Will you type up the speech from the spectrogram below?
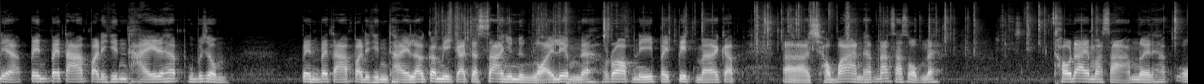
เนี่ยเป็นไปตามปฏิทินไทยนะครับคุณผู้ชมเป็นไปตามปฏิทินไทย แล้วก็มีการจัดสร้างอยู่ 100 เล่มนะ รอบนี้ไปปิดมากับาชาวบ้านนะครับนักสะสมนะ เขาได้มา 3 เลยนะครับโอ้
